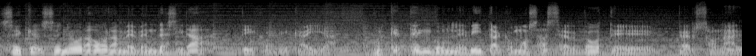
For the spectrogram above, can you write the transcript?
Sé que el Señor ahora me bendecirá, dijo Micaía porque tengo un levita como sacerdote personal.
